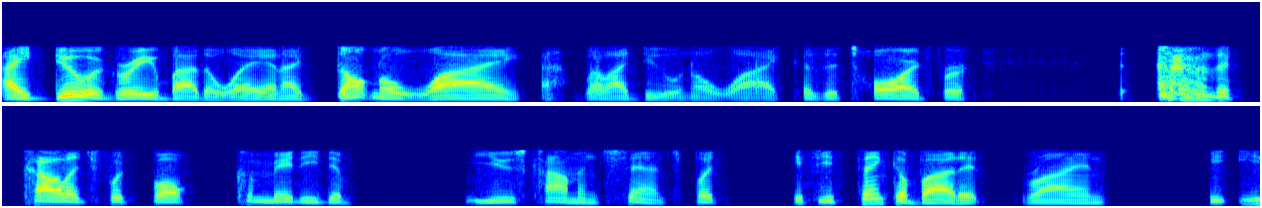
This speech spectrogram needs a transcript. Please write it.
I do agree, by the way, and I don't know why. Well, I do know why because it's hard for the college football committee to use common sense. But if you think about it, Ryan, you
